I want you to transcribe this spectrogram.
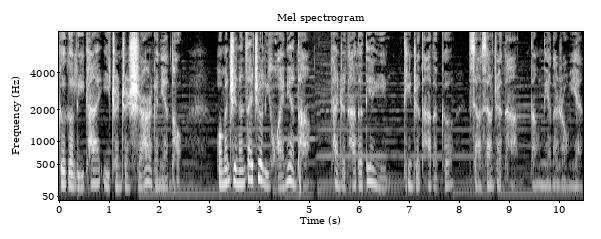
哥哥离开已整整十二个年头，我们只能在这里怀念他，看着他的电影，听着他的歌，想象着他当年的容颜。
